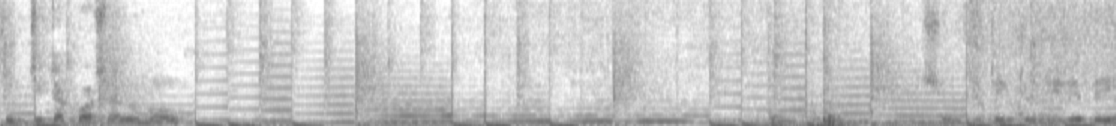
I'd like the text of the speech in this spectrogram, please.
সবজিটা কষানো হোক। সবজিটা একটু নেড়ে দেই।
